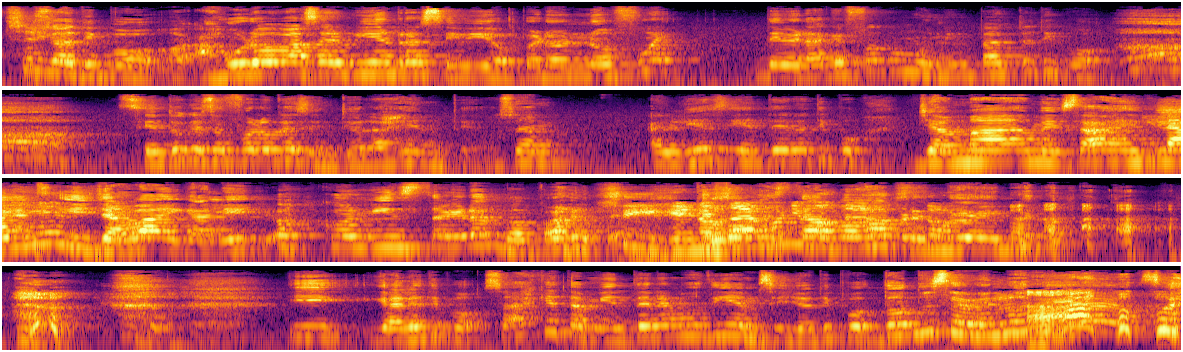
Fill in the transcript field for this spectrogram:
Sí. O sea, tipo, a juro va a ser bien recibido, pero no fue, de verdad que fue como un impacto tipo, ¡ah! siento que eso fue lo que sintió la gente. O sea, al día siguiente era tipo llamadas, mensajes, Y la DMs, gente. y ya va, y Gali y yo con Instagram aparte. Sí, que no sabemos ni aprendiendo. y Gali tipo, ¿sabes que también tenemos DMs? Y yo tipo, ¿dónde se ven los Ah. DMs?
